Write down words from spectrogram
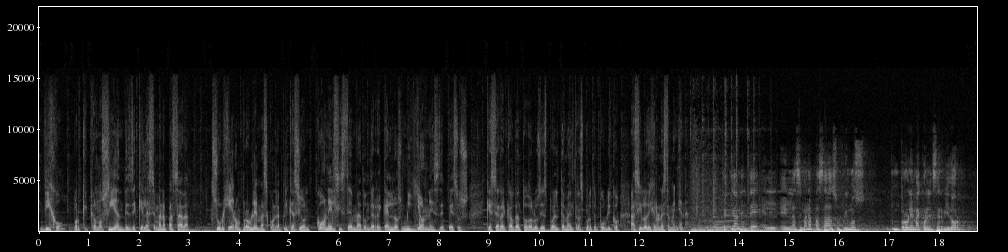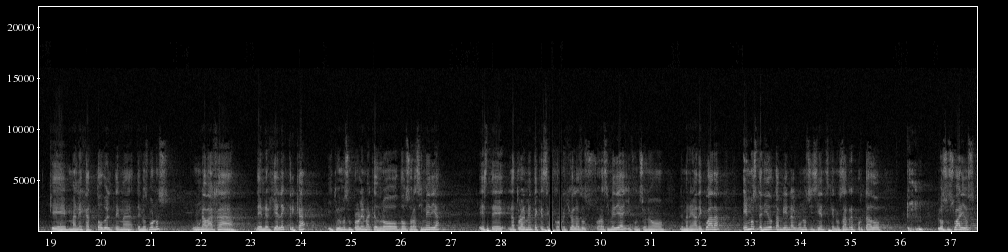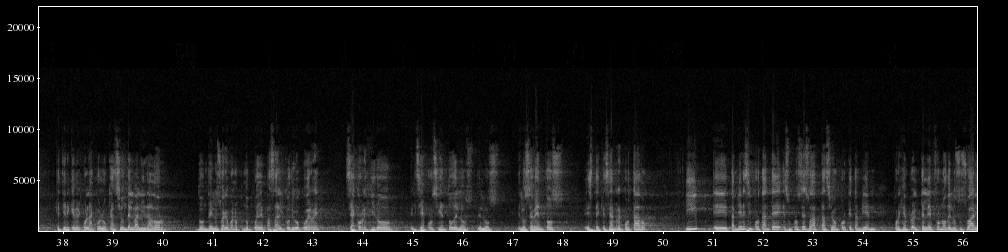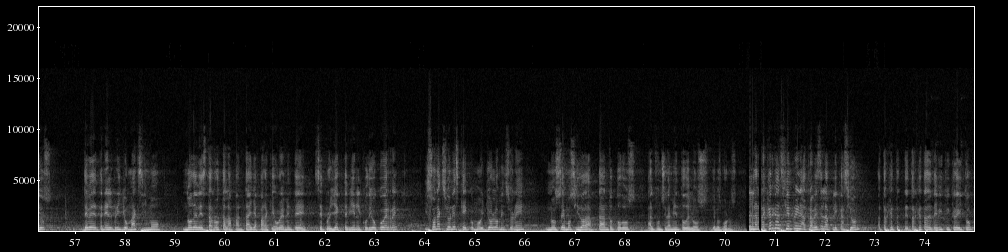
dijo, porque conocían desde que la semana pasada surgieron problemas con la aplicación, con el sistema donde recaen los millones de pesos que se recaudan todos los días por el tema del transporte público. Así lo dijeron esta mañana. Efectivamente, el- la semana pasada sufrimos un problema con el servidor que maneja todo el tema de los bonos, una baja de energía eléctrica y tuvimos un problema que duró dos horas y media. Este, naturalmente que se corrigió a las dos horas y media y funcionó de manera adecuada. Hemos tenido también algunos incidentes que nos han reportado los usuarios que tiene que ver con la colocación del validador, donde el usuario, bueno, pues no puede pasar el código QR. Se ha corregido el 100% de los, de los, de los eventos este, que se han reportado. Y eh, también es importante, es un proceso de adaptación porque también, por ejemplo, el teléfono de los usuarios debe de tener el brillo máximo, no debe estar rota la pantalla para que obviamente se proyecte bien el código QR. Y son acciones que, como yo lo mencioné, nos hemos ido adaptando todos al funcionamiento de los, de los bonos. La recarga siempre a través de la aplicación a tarjeta, de tarjeta de débito y crédito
